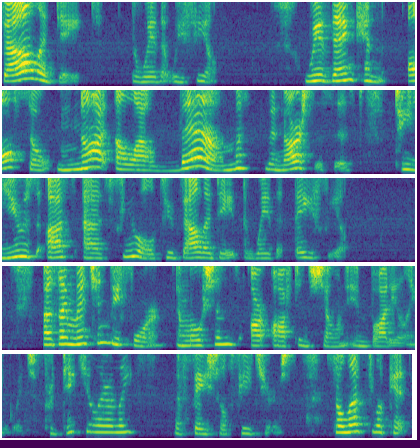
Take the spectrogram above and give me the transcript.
validate the way that we feel. We then can also not allow them, the narcissist, to use us as fuel to validate the way that they feel. As I mentioned before, emotions are often shown in body language, particularly the facial features. So let's look at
